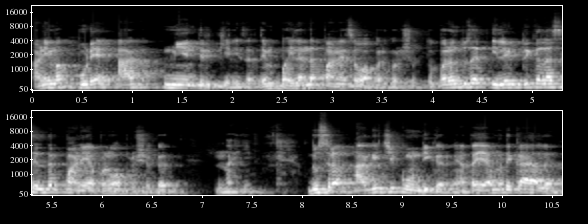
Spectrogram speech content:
आणि मग पुढे आग नियंत्रित केली जाते. पहिल्यांदा पाण्याचा वापर करू शकतो. परंतु जर इलेक्ट्रिकल असेल तर पाणी आपण वापरू शकत नाही. दुसरं आगीची कोंडी करणे. आता यामध्ये काय आलं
